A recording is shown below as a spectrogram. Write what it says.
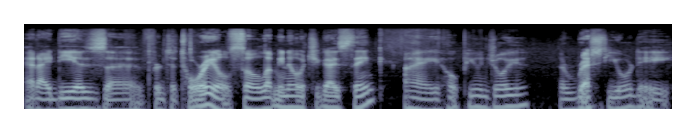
at ideas uh, for tutorials, so let me know what you guys think. I hope you enjoy the rest of your day.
